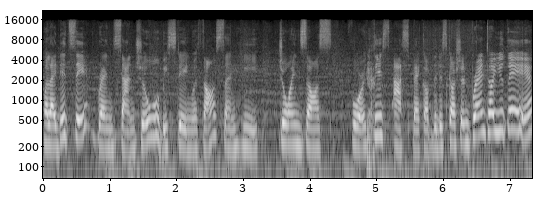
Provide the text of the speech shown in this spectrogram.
Well, I did say Brent Sancho will be staying with us, and he joins us for yeah. this aspect of the discussion. Brent, are you there?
